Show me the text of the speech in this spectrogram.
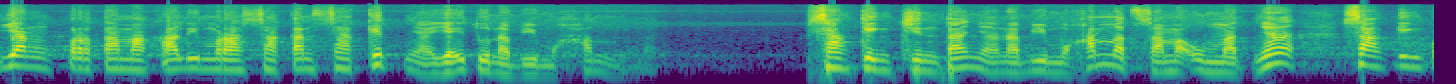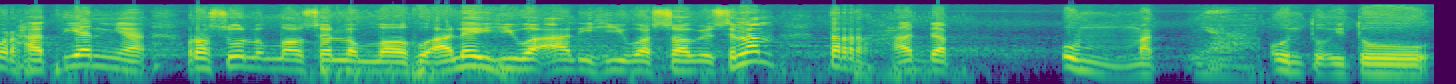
yang pertama kali merasakan sakitnya yaitu Nabi Muhammad. Saking cintanya Nabi Muhammad sama umatnya, saking perhatiannya Rasulullah Shallallahu Alaihi Wasallam terhadap umatnya. Untuk itu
